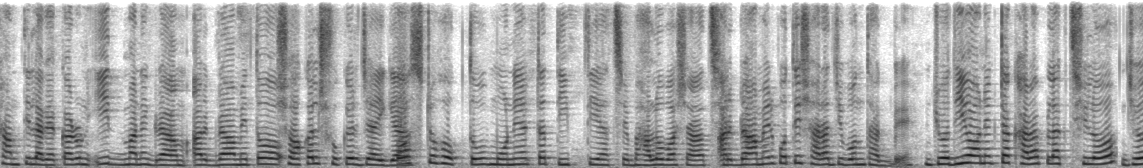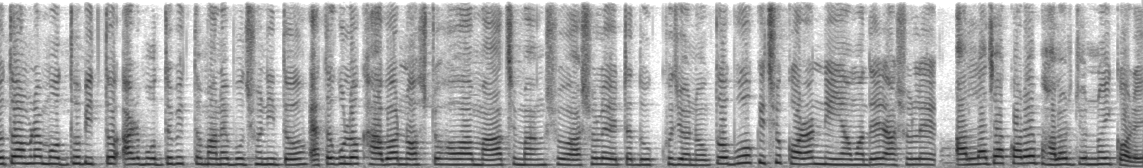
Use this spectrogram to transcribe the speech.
শান্তি লাগে, কারণ ঈদ মানে গ্রাম, আর গ্রামে তো সকাল সুখের জায়গা। কষ্ট হোক, তবু মনে একটা তৃপ্তি আছে, ভালোবাসা আছে, আর গ্রামের প্রতি সারা জীবন থাকবে। যদিও অনেকটা খারাপ লাগছিল, যেহেতু আমরা মধ্যবিত্ত, আর মধ্যবিত্ত মানে বুঝুনি তো। এতগুলো খাবার নষ্ট হওয়া, মাছ, মাংস আসলে এটা দুঃখজনক। তবুও কিছু করার নেই আমাদের, আসলে আল্লাহ যা করে ভালোর জন্যই করে।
